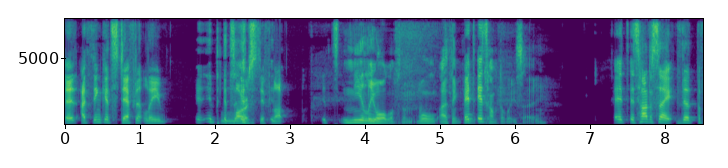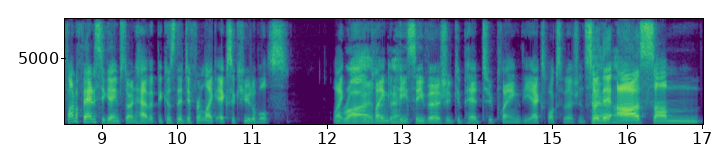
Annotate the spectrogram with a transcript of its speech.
it, I think it's definitely It, it- it's, most, if not. it's nearly all of them. Well, I think It- we'll it's- comfortably say. It, it's hard to say. The the Final Fantasy games don't have it because they're different, like executables. Like Right, you're playing okay. the PC version compared to playing the Xbox version. So Fair there enough. are some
